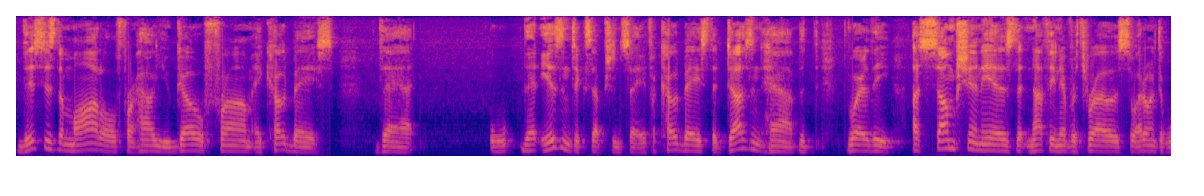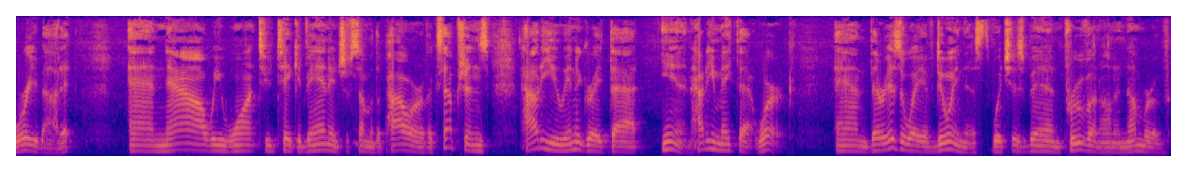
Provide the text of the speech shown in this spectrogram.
this is the model for how you go from a code base that that isn't exception safe, a code base that doesn't have where the assumption is that nothing ever throws, so I don't have to worry about it. And now we want to take advantage of some of the power of exceptions. How do you integrate that in? How do you make that work? And there is a way of doing this, which has been proven on a number of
